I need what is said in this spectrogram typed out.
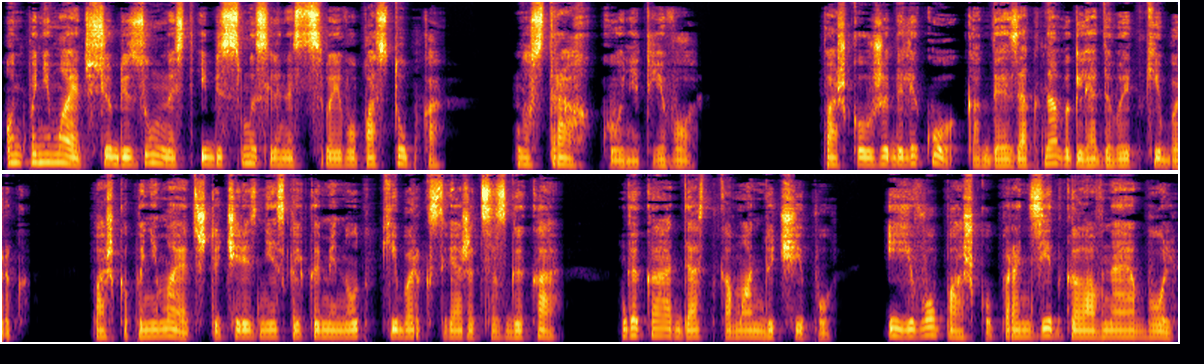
Он понимает всю безумность и бессмысленность своего поступка, но страх гонит его. Пашка уже далеко, когда из окна выглядывает киборг. Пашка понимает, что через несколько минут киборг свяжется с ГК. ГК отдаст команду чипу, и его Пашку пронзит головная боль.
